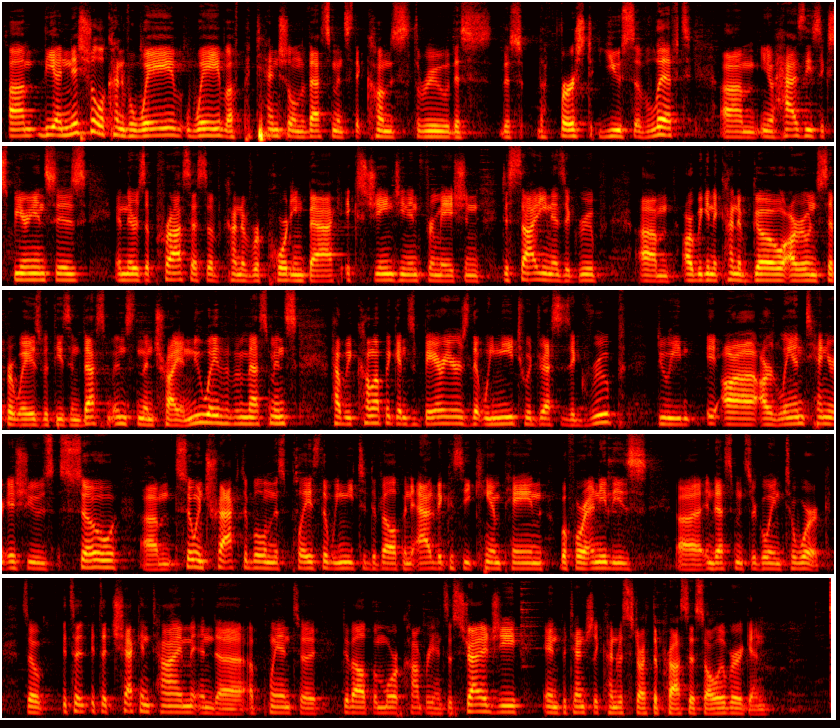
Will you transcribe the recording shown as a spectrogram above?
um, the initial kind of wave, wave of potential investments that comes through this, this the first use of Lift, um, you know, has these experiences, and there's a process of kind of reporting back, exchanging information, deciding as a group, um, are we going to kind of go our own separate ways with these investments and then try a new wave of investments? Have we come up against barriers that we need to address as a group? Do we, uh, are land tenure issues so, um, so intractable in this place that we need to develop an advocacy campaign before any of these uh, investments are going to work? So it's a, it's a check in time and uh, a plan to develop a more comprehensive strategy and potentially kind of start the process all over again.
